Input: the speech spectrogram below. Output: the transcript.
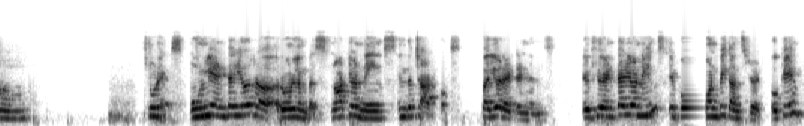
Um, students only enter your uh, roll numbers not your names in the chat box for your attendance. If you enter your names it won't be considered okay?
